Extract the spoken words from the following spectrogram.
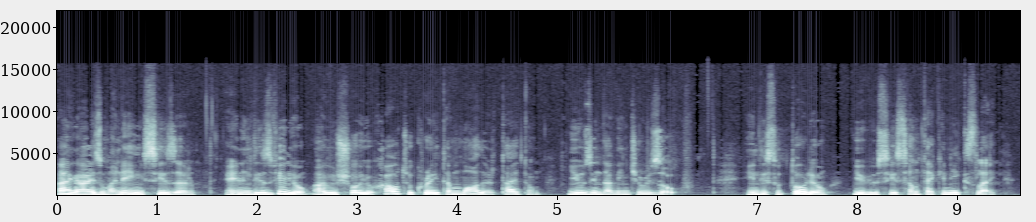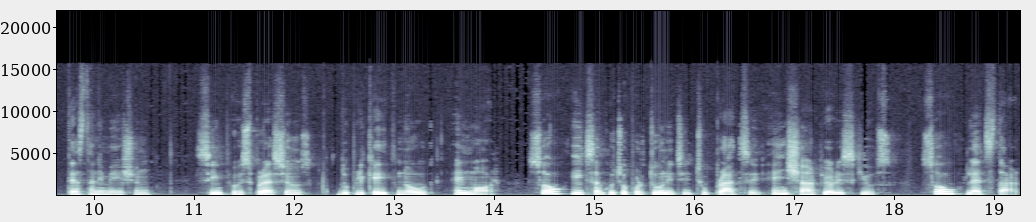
Hi guys, my name is Cezar and in this video I will show you how to create a modern Titan using DaVinci Resolve. In this tutorial you will see some techniques like text animation, simple expressions, duplicate node and more. So it's a good opportunity to practice and sharpen your skills. So let's start.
